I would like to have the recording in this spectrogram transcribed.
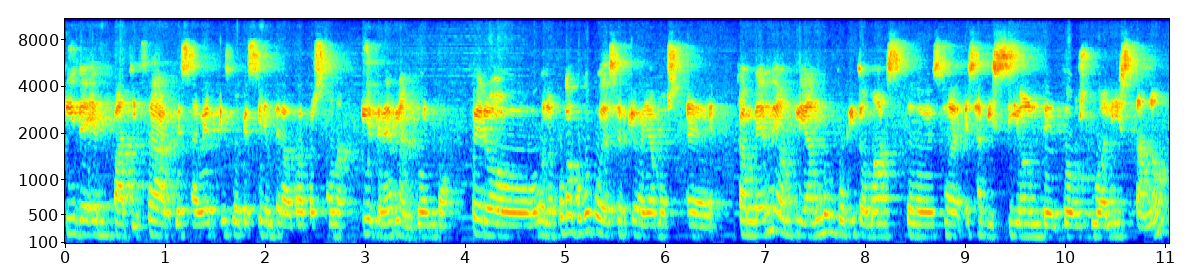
y de empatizar, de saber qué es lo que siente la otra persona y de tenerla en cuenta. Pero bueno, poco a poco puede ser que vayamos eh, cambiando y ampliando un poquito más esa visión de dos dualista, ¿no?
